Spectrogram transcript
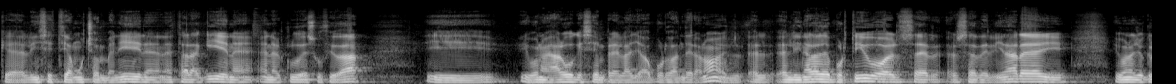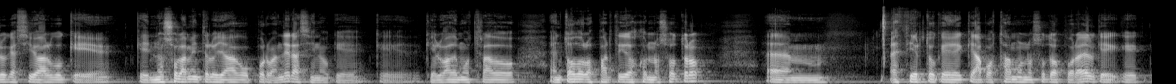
él insistía mucho en venir, en estar aquí, en el, club de su ciudad. Y, bueno, es algo que siempre le ha llevado por bandera, ¿no? El, Linares deportivo, el ser, el ser de Linares y, bueno, yo creo que ha sido algo que, no solamente lo lleva por bandera, sino que, lo ha demostrado en todos los partidos con nosotros. Em, es cierto que, apostamos nosotros por él, que,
